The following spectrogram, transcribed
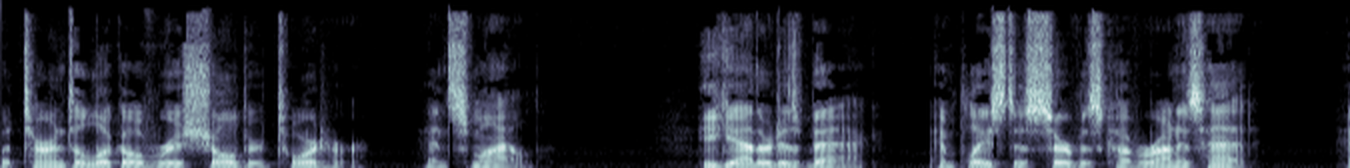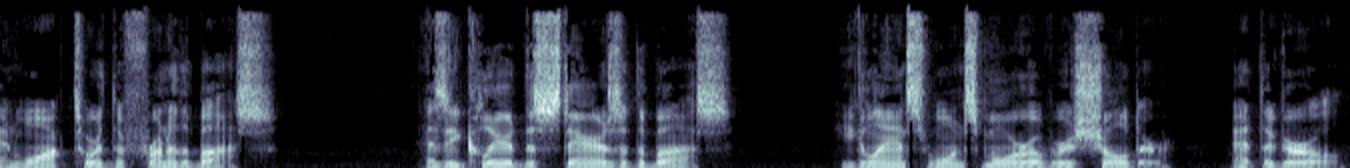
but turned to look over his shoulder toward her and smiled. He gathered his bag and placed his service cover on his head and walked toward the front of the bus. As he cleared the stairs of the bus, he glanced once more over his shoulder at the girl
